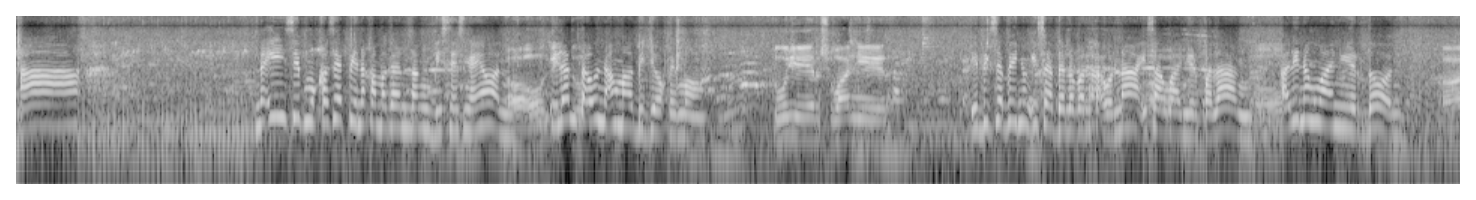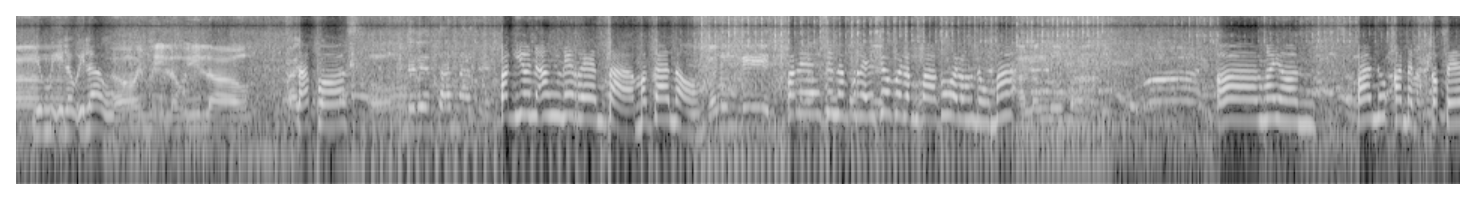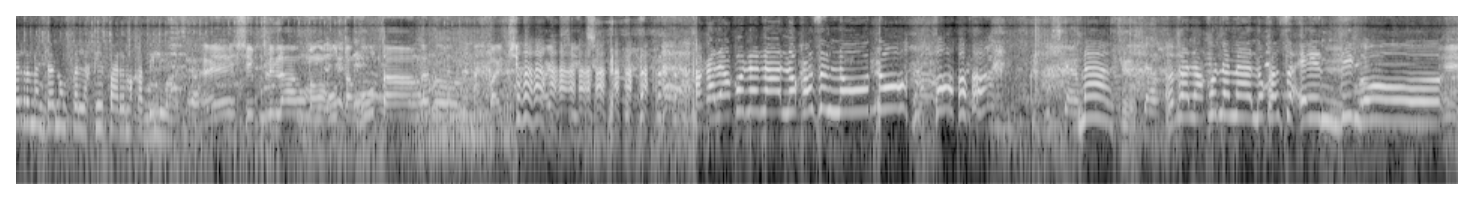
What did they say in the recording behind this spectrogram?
Ah, naisip mo kasi pinakamagandang business ngayon. Oo, dito. Ilang taon na ang mga videoke mo? Two years, one year. Ibig sabihin yung isa dalawang taon na, isa one year pa lang. Oo. Alin ang one year doon? Ah, Yung may ilaw-ilaw. Oo, yung may ilaw-ilaw. Tapos, Oo. pag yun ang nirenta, magkano? Ganun din. Parehas din ang presyo, walang bago, walang luma. Alang luma. Ah, ngayon, paano ka nagkapera ng ganong kalaki para makabili? Eh, simple lang. Mga utang-utang. Ganun. 5-6, 5-6. akala ko nanalo ka sa loto. na, akala ko nanalo ka sa ending o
